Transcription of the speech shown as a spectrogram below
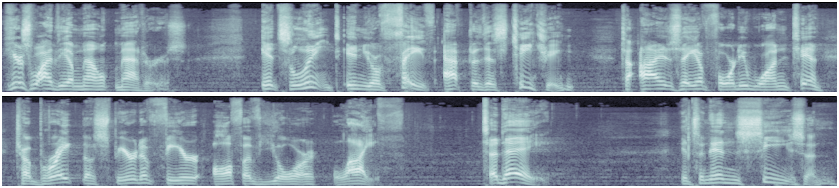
Here's why the amount matters it's linked in your faith after this teaching to Isaiah 41:10 to break the spirit of fear off of your life. Today, it's an in season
